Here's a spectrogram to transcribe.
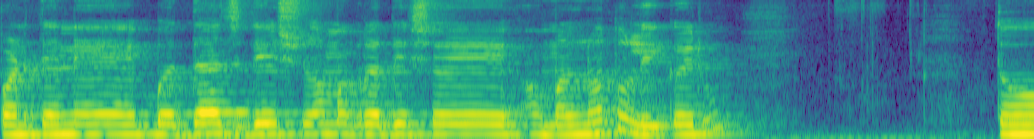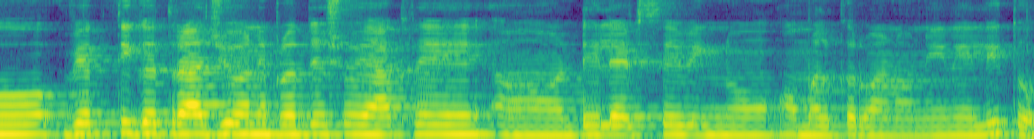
પણ તેને બધા જ દેશ, સમગ્ર દેશોએ અમલ નહોતું લઈ કર્યું. તો વ્યક્તિગત રાજ્યો અને પ્રદેશોએ આખરે ડેલાઇટ સેવિંગનો અમલ કરવાનો નિર્ણય લીધો.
